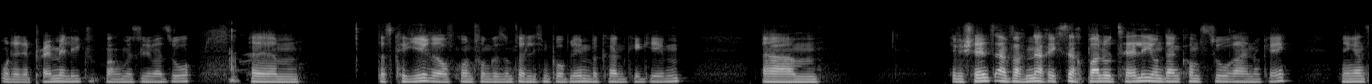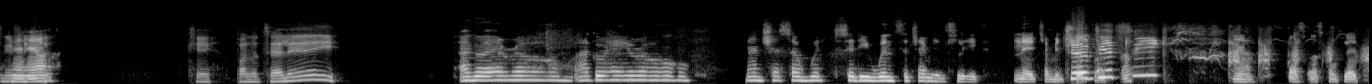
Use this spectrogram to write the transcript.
oder der Premier League, machen wir es lieber so, ähm, das Karriere aufgrund von gesundheitlichen Problemen bekannt gegeben. Ähm, wir stellen es einfach nach. Ich sag Balotelli und dann kommst du rein, okay? In die ganze Geschichte. Ja. Okay, Balotelli. Aguero, Aguero. Manchester City wins the Champions League. Nee, Championship. Champions war's, ne? League! Ja, das war's komplett.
